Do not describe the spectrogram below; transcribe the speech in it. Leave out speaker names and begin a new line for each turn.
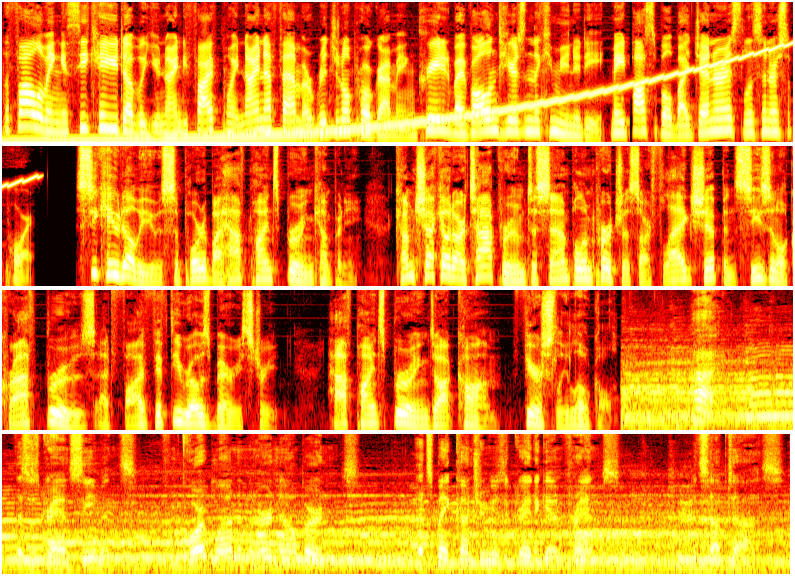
The following is CKUW 95.9 FM original programming created by volunteers in the community, made possible by generous listener support.
CKUW is supported by Half Pints Brewing Company. Come check out our tap room to sample and purchase our flagship and seasonal craft brews at 550 Roseberry Street. HalfPintsBrewing.com. Fiercely local.
Hi, this is Grant Siemens from Corb Lund and the Hurtin' Albertans. Let's make country music great again, friends. It's up to us.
